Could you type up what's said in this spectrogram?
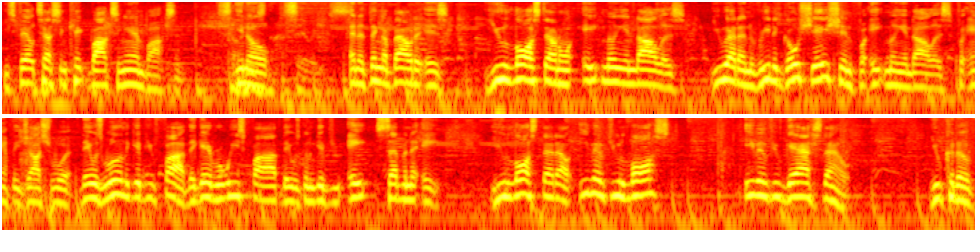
He's failed tests in kickboxing and boxing. So you know, not serious. and the thing about it is, you lost out on eight million dollars. You had a renegotiation for eight million dollars for Anthony Joshua. They was willing to give you five. They gave Ruiz five. They was going to give you eight, seven to eight. You lost that out. Even if you lost, even if you gassed out, you could have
